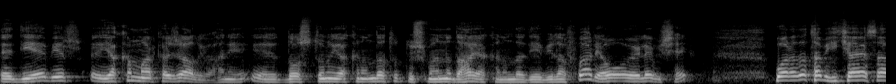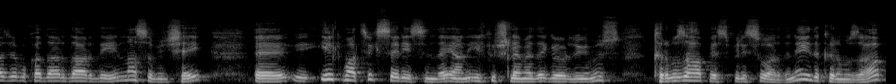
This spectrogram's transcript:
e, diye bir e, yakın markajı alıyor. Hani e, dostunu yakınında tut, düşmanını daha yakınında diye bir laf var ya o öyle bir şey. Bu arada tabii hikaye sadece bu kadar dar değil. Nasıl bir şey? Ee, ilk Matrix serisinde yani ilk üçlemede gördüğümüz kırmızı hap esprisi vardı. Neydi kırmızı hap?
